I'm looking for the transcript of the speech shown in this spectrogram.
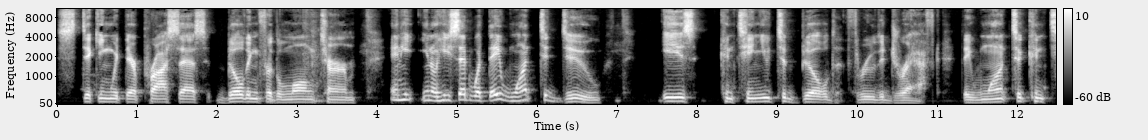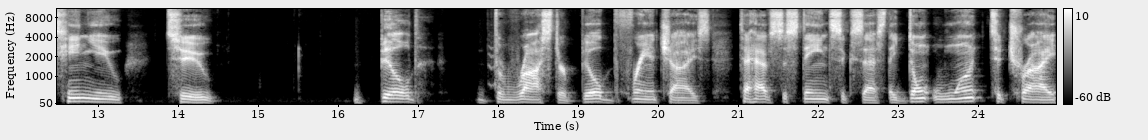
sticking with their process, building for the long term. And he, you know, he said what they want to do is continue to build through the draft. They want to continue to build the roster, build the franchise to have sustained success. They don't want to try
